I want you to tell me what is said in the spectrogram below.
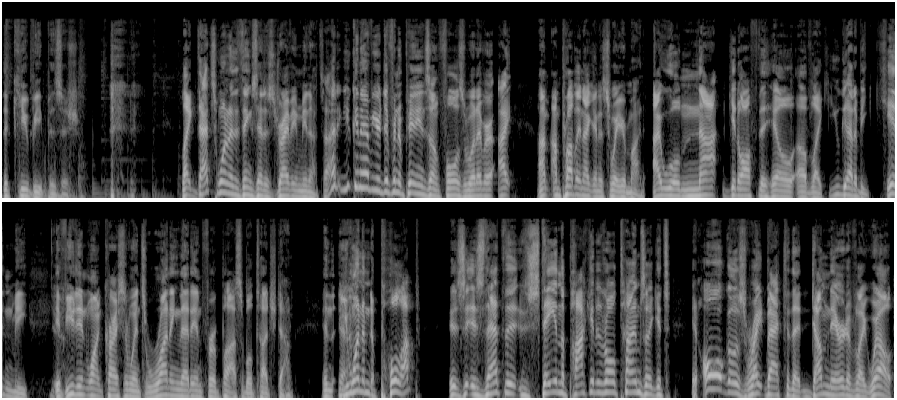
the QB position. like that's one of the things that is driving me nuts. I, you can have your different opinions on Foles or whatever. I I'm, I'm probably not going to sway your mind. I will not get off the hill of like you got to be kidding me if you didn't want Carson Wentz running that in for a possible touchdown, and you want him to pull up. Is is that the stay in the pocket at all times? Like it's it all goes right back to that dumb narrative. Like, well,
